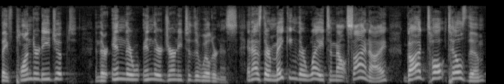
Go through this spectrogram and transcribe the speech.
They've plundered Egypt and they're in their, in their journey to the wilderness. And as they're making their way to Mount Sinai, God ta- tells them,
